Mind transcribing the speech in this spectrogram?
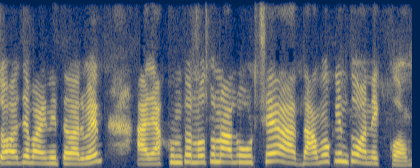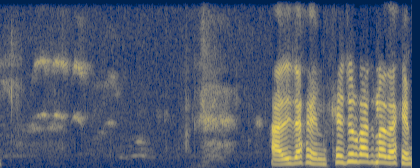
সহজে বানিয়ে নিতে পারবেন। আর এখন তো নতুন আলু উঠছে আর দামও কিন্তু অনেক কম। আর এই দেখেন, খেজুর গাছগুলো দেখেন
